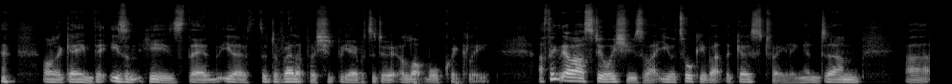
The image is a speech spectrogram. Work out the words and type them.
on a game that isn't his, then you know the developer should be able to do it a lot more quickly. I think there are still issues, right? You were talking about the ghost trailing, and um, uh,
